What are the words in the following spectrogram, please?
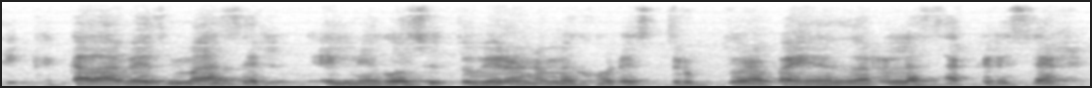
que cada vez más el, el negocio tuviera una mejor estructura para ayudarlas a crecer.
